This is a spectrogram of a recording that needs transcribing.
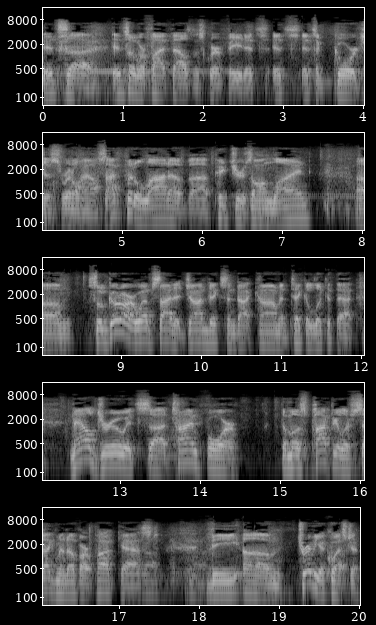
it's uh it's over five thousand square feet. It's it's it's a gorgeous rental house. I've put a lot of uh, pictures online. Um, so go to our website at johndixon.com and take a look at that. Now, Drew, it's uh, time for the most popular segment of our podcast, the um, trivia question.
